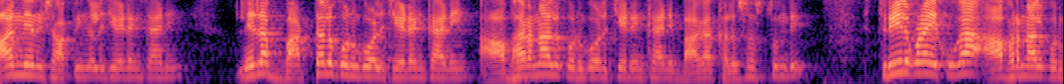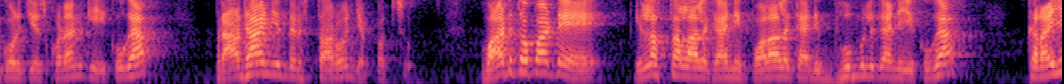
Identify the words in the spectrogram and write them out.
ఆన్లైన్ షాపింగ్లు చేయడం కానీ లేదా బట్టలు కొనుగోలు చేయడం కానీ ఆభరణాలు కొనుగోలు చేయడం కానీ బాగా కలిసి వస్తుంది స్త్రీలు కూడా ఎక్కువగా ఆభరణాలు కొనుగోలు చేసుకోవడానికి ఎక్కువగా ప్రాధాన్యతనిస్తారు అని చెప్పచ్చు. వాటితో పాటే ఇళ్ళ స్థలాలు కానీ పొలాలు కానీ భూములు కానీ ఎక్కువగా క్రయ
